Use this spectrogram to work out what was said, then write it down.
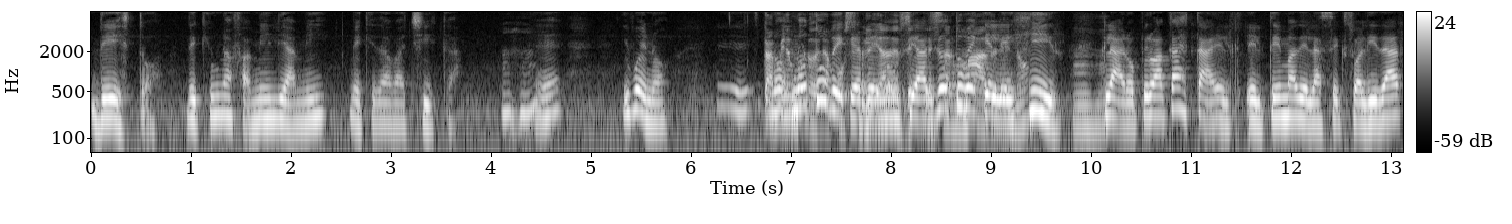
de esto, de que una familia a mí me quedaba chica. ¿eh? Y bueno, eh, no, tuve que renunciar, yo tuve que elegir, claro, pero acá está el, el, tema de la sexualidad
